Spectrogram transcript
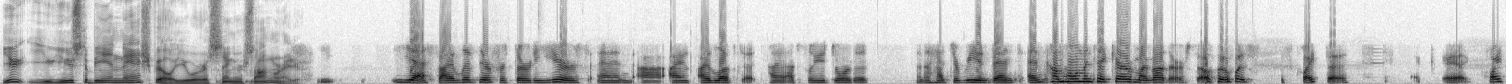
you you used to be in Nashville. You were a singer songwriter. yes, I lived there for 30 years and uh, I I loved it. I absolutely adored it, and I had to reinvent and come home and take care of my mother. So it was it's quite the uh, quite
